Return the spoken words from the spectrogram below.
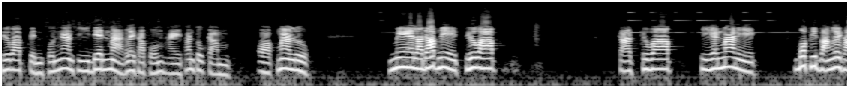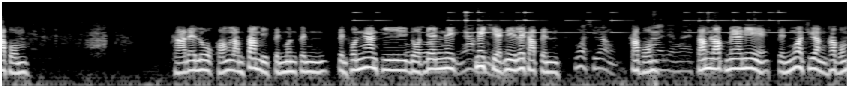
ถือว่าเป็นผลงานที่เด่นมากเลยครับ ผมให้พันธุกรรมออกมาลูก แม่ระดับนี่ถือว่ากาดคือว่าที่เห็นมานี่ บ่ผิดหวังเลยครับผม ขาได้ลูกของลำซ้ำอีกเป็นมนเป็นเป็นผลงานที่โดดเด่นในในเขียดนี่เลยครับ เป็นงัวเชื่องครับผมง่ายเรียงง่ายสำหรับแม่นี่เป็นง้วเชื่องครับ ผม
